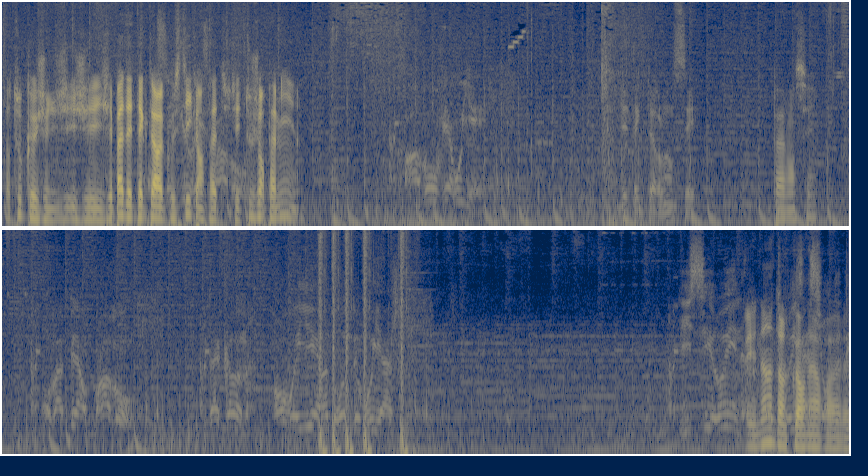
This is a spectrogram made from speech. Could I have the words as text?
Surtout que j'ai pas détecteur acoustique en fait. J'ai toujours pas mis. Bravo verrouillé. Détecteur lancé. Pas avancé. On va perdre Bravo. D'accord. Envoyez un drone de brouillage. Et nain dans le corner, euh.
